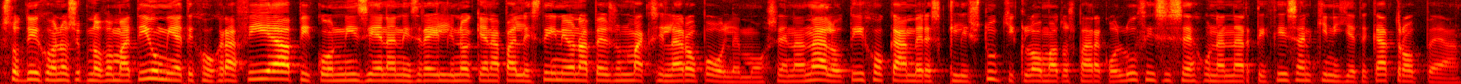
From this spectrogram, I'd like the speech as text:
Στον τοίχο ενός υπνοδωματίου, μια τυχογραφία απεικονίζει έναν Ισραηλινό και ένα Παλαιστίνιο να παίζουν μαξιλαρό πόλεμο. Σε έναν άλλο τοίχο, κάμερες κλειστού κυκλώματος παρακολούθησης έχουν αναρτηθεί σαν κυνηγετικά τρόπεα.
